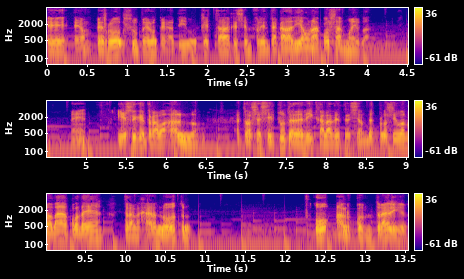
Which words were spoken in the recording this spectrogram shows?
eh, es un perro súper operativo, que, está, que se enfrenta cada día a una cosa nueva. ¿eh? Y eso hay que trabajarlo. Entonces, si tú te dedicas a la detección de explosivos, no vas a poder trabajar lo otro. O al contrario,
